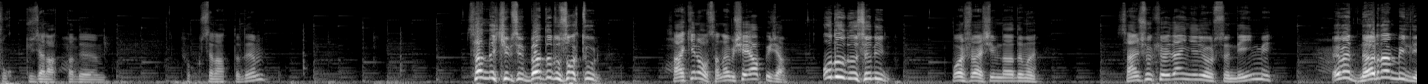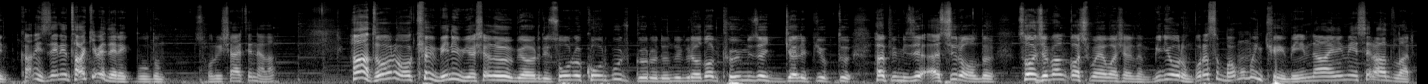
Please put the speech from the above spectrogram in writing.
çok güzel atladım. Çok güzel atladım. Sen de kimsin? Benden uzak dur. Sakin ol sana bir şey yapmayacağım. Adı da senin. Boş ver şimdi adımı. Sen şu köyden geliyorsun değil mi? Evet nereden bildin? Kan izlerini takip ederek buldum. Soru işareti ne lan? Ha doğru o köy benim yaşadığım yerdi. Sonra korkunç görünümlü bir adam köyümüze gelip yıktı. Hepimizi esir aldı. Sadece ben kaçmaya başardım. Biliyorum burası babamın köyü. Benim de ailemi esir aldılar.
